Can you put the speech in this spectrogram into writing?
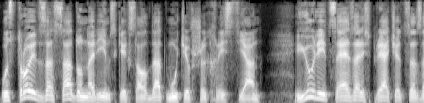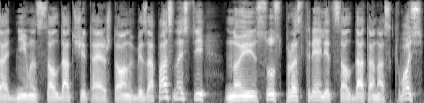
устроит засаду на римских солдат, мучивших христиан. Юлий Цезарь спрячется за одним из солдат, считая, что он в безопасности, но Иисус прострелит солдата насквозь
